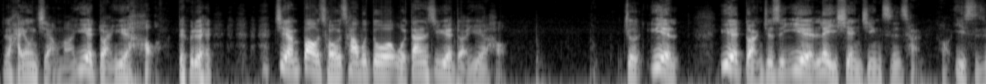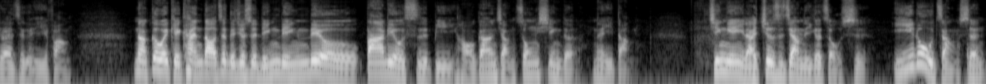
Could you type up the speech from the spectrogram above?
那还用讲吗？越短越好，对不对？既然报酬差不多，我当然是越短越好，就越。越短就是越类现金资产，好，意思就在这个地方。那各位可以看到，这个就是零零六八六四 B，好，我刚刚讲中性的那一档，今年以来就是这样的一个走势，一路涨升，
